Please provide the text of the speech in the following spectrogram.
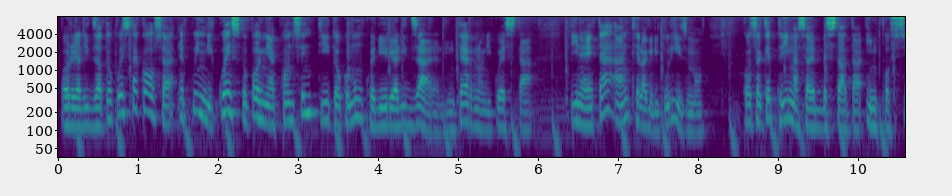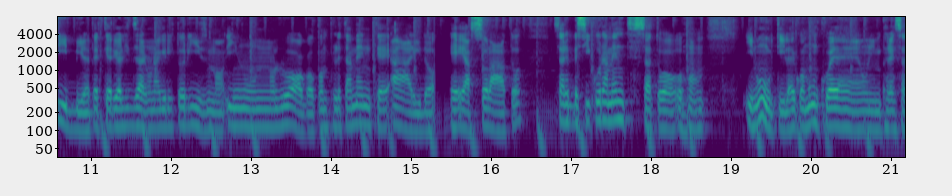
Ho realizzato questa cosa e quindi questo poi mi ha consentito comunque di realizzare all'interno di questa pineta anche l'agriturismo cosa che prima sarebbe stata impossibile perché realizzare un agriturismo in un luogo completamente arido e assolato sarebbe sicuramente stato inutile, comunque un'impresa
